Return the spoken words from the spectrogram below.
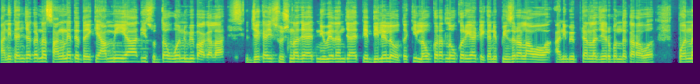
आणि त्यांच्याकडनं सांगण्यात येत आहे की आम्ही याआधी सुद्धा वन विभागाला जे काही सूचना ज्या आहेत निवेदन जे आहेत ते दिलेलं होतं की लवकरात लवकर या ठिकाणी पिंजरा लावावा आणि बिबट्यांना जेरबंद करावं. पण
